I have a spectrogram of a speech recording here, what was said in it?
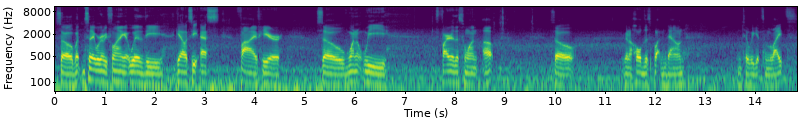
So, but today we're gonna be flying it with the Galaxy S5 here. So why don't we fire this one up. So we're gonna hold this button down until we get some lights.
